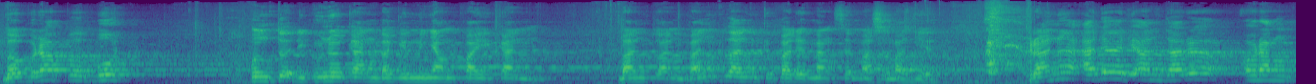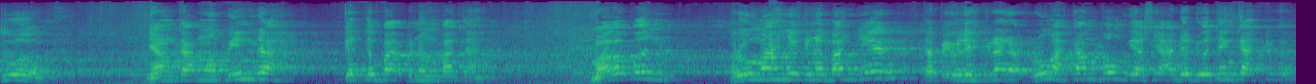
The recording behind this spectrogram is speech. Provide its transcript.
beberapa bot untuk digunakan bagi menyampaikan bantuan-bantuan kepada mangsa-mangsa masjid. Kerana ada di antara orang tua yang tak mau pindah ke tempat penempatan. Walaupun rumahnya kena banjir, tapi oleh kerana rumah kampung biasanya ada dua tingkat juga.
